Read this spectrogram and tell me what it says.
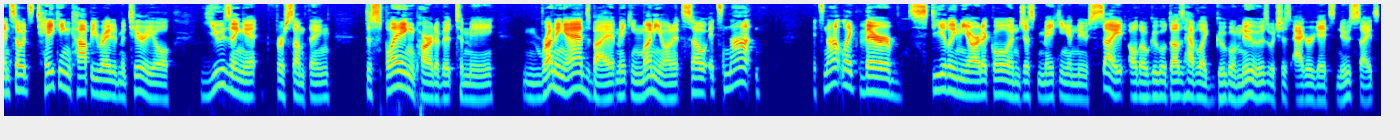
And so it's taking copyrighted material, using it for something, displaying part of it to me, running ads by it, making money on it. So it's not it's not like they're stealing the article and just making a new site, although Google does have like Google News, which just aggregates news sites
